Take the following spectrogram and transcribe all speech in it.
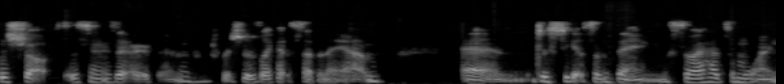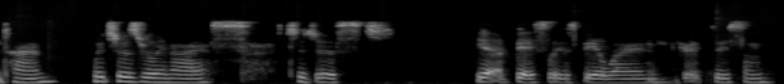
the shops as soon as they opened which was like at 7 a.m and just to get some things. So I had some alone time, which was really nice to just, yeah, basically just be alone, go through some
